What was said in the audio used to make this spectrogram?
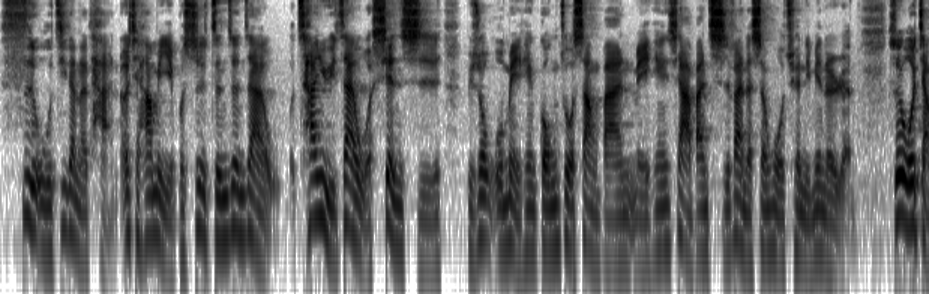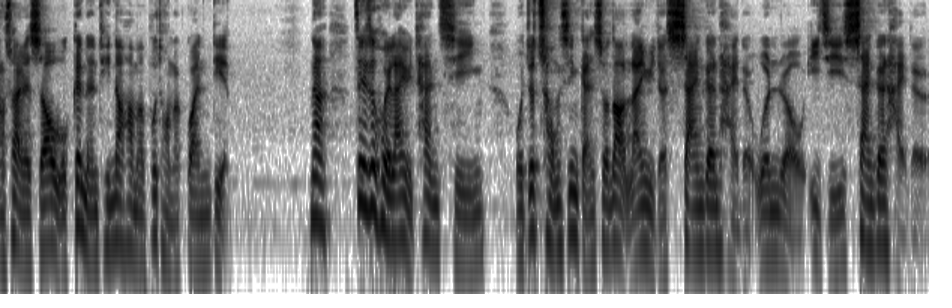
肆无忌惮的谈，而且他们也不是真正在参与在我现实，比如说我每天工作上班、每天下班吃饭的生活圈里面的人，所以我讲出来的时候，我更能听到他们不同的观点。那这次回蓝屿探亲，我就重新感受到蓝屿的山跟海的温柔，以及山跟海的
